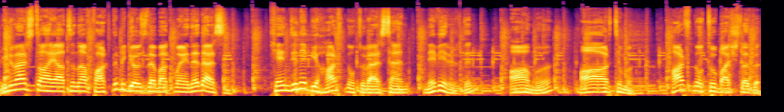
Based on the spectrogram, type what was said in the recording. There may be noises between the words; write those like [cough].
Üniversite hayatına farklı bir gözle bakmaya ne dersin? Kendine bir harf notu versen ne verirdin? A mı? A artı mı? Harf notu başladı.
